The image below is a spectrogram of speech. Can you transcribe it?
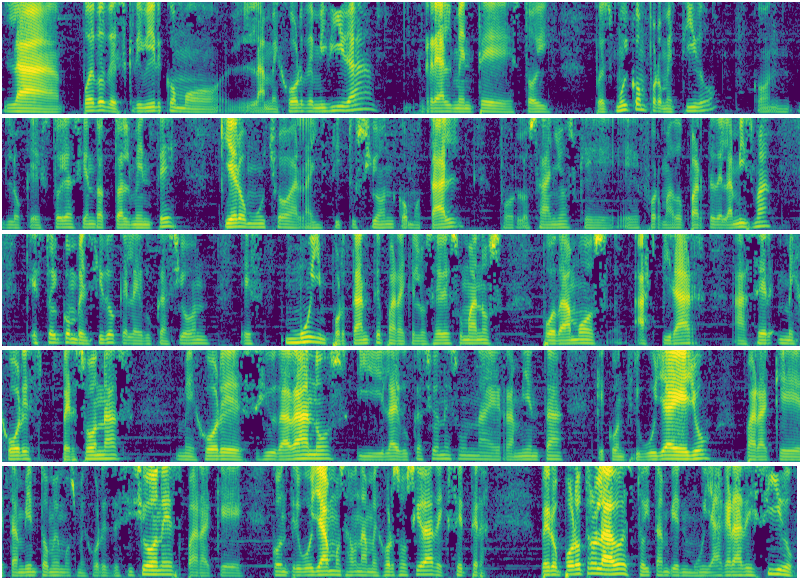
La puedo describir como la mejor de mi vida. Realmente estoy pues muy comprometido con lo que estoy haciendo actualmente. Quiero mucho a la institución como tal por los años que he formado parte de la misma. Estoy convencido que la educación es muy importante para que los seres humanos podamos aspirar a ser mejores personas, mejores ciudadanos y la educación es una herramienta que contribuye a ello para que también tomemos mejores decisiones, para que contribuyamos a una mejor sociedad, etcétera. Pero por otro lado, estoy también muy agradecido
